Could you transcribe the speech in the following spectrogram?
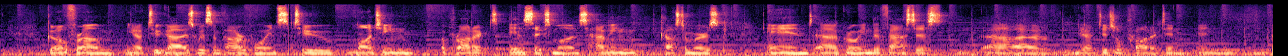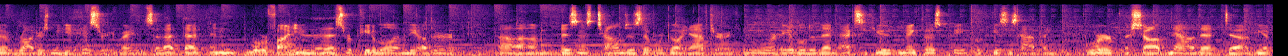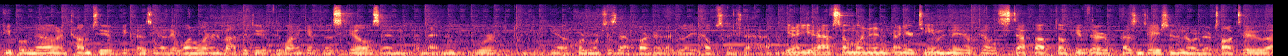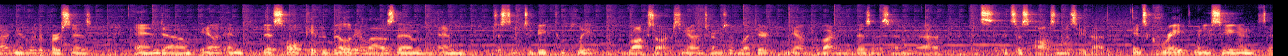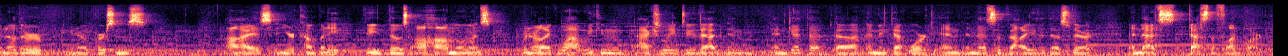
go from you know two guys with some powerpoints to launching a product in six months, having customers, and uh, growing the fastest uh, you know, digital product in, in the Rogers Media history, right? And so that that and what we're finding that that's repeatable in the other um, business challenges that we're going after. And We're able to then execute, make those pieces happen. We're a shop now that uh, you know people know and come to because you know they want to learn about Hadoop, they want to get those skills, and and then we're you know, Hortonworks is that partner that really helps make that happen. You know, you have someone in, on your team and they'll, they'll step up, they'll give their presentation or they'll talk to, uh, you know, who the person is. And, um, you know, and this whole capability allows them and just to, to, be complete rock stars, you know, in terms of what they're, you know, providing the business. And uh, it's, it's just awesome to see that. It's great when you see in another, you know, person's eyes in your company, the, those aha moments when they're like, wow, we can actually do that and, and get that uh, and make that work. And, and that's the value that that's there. And that's, that's the fun part.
